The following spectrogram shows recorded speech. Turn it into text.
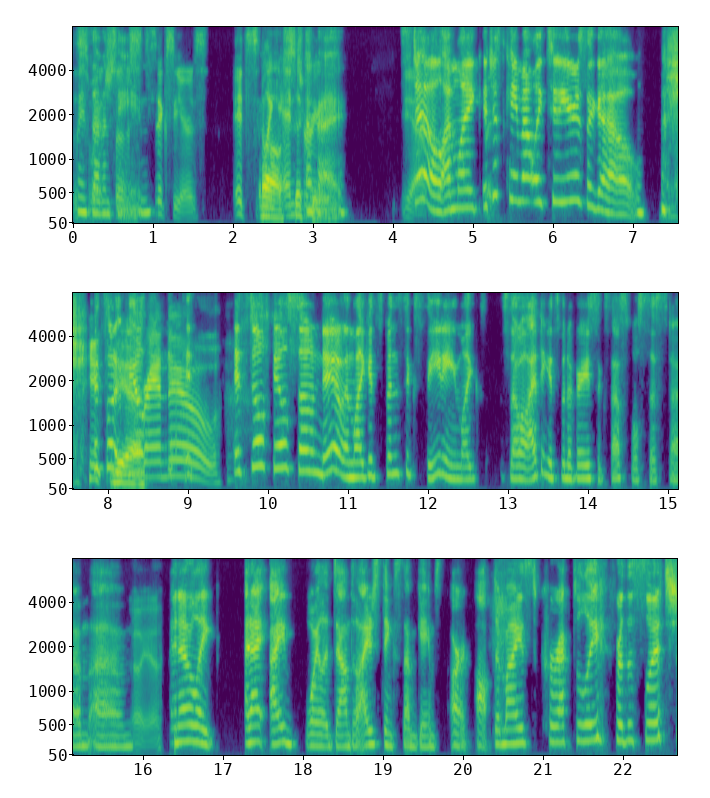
The Switch, so 2017. six years. It's Oh, like six entering. years. okay. Yeah. still, I'm like, it just came out like two years ago. It's what Yeah. it feels. brand it- it- new. it still feels so new and like it's been succeeding like so i think it's been a very successful system um Oh yeah. i know like and i i boil it down to i just think some games aren't optimized correctly for the switch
